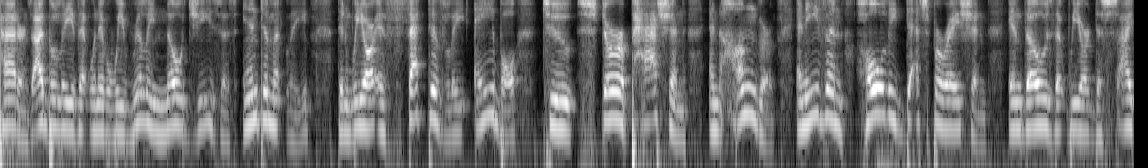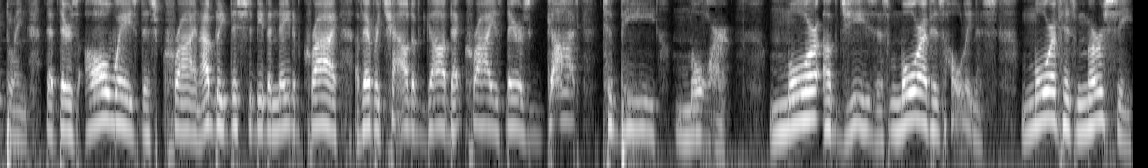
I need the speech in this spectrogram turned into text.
patterns. I believe that whenever we really know Jesus intimately, then we are effectively able to stir passion and hunger and even holy desperation in those that we are discipling. That there's always this cry, and I believe this should be the native cry of every child of God. That cry is there's got to be more more of Jesus, more of His holiness, more of His mercy,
